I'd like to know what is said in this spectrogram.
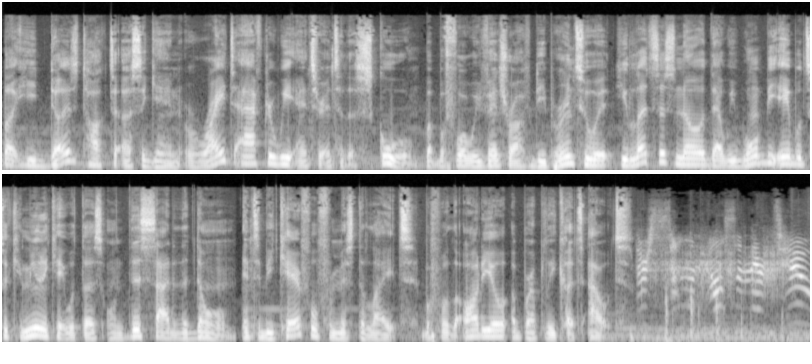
But he does talk to us again right after we enter into the school. But before we venture off deeper into it, he lets us know that we won't be able to communicate with us on this side of the dome, and to be careful for Miss Delight before the audio abruptly cuts out. There's someone else in there too.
